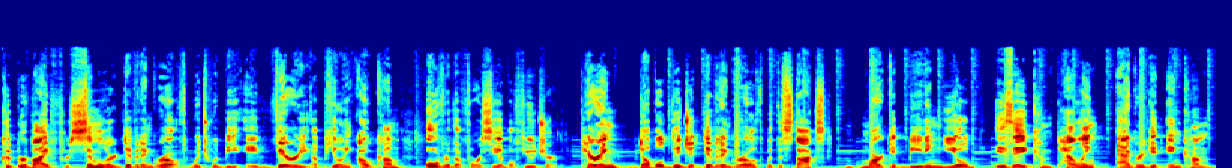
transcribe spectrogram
could provide for similar dividend growth, which would be a very appealing outcome over the foreseeable future. Pairing double digit dividend growth with the stock's market beating yield is a compelling aggregate income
